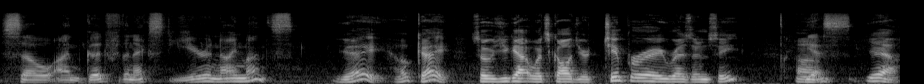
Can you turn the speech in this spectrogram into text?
so I'm good for the next year and nine months. Yay, okay. So you got what's called your temporary residency. Um, yes. Yeah.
